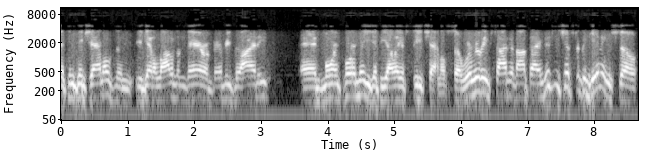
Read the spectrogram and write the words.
get some good channels, and you get a lot of them there of every variety. And more importantly, you get the LAFC channel. So we're really excited about that. And this is just the beginning. So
